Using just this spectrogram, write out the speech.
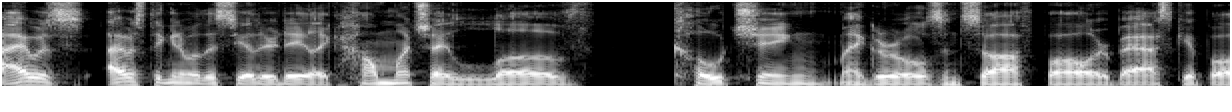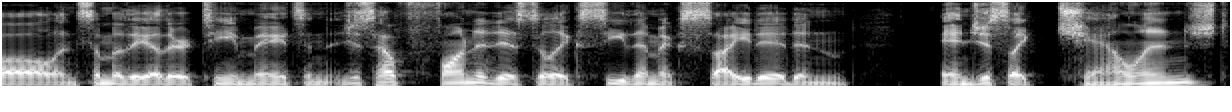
I was I was thinking about this the other day, like how much I love coaching my girls in softball or basketball and some of the other teammates and just how fun it is to like see them excited and and just like challenged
